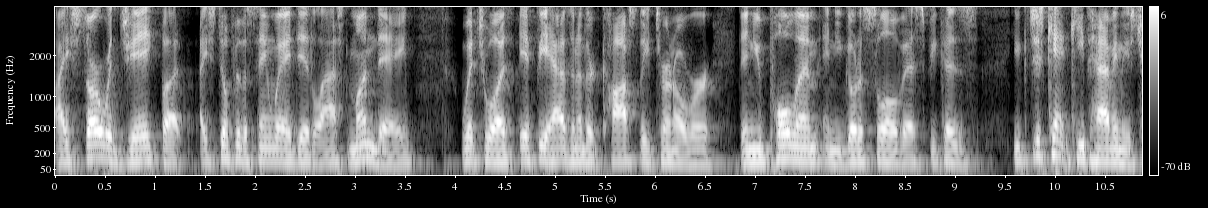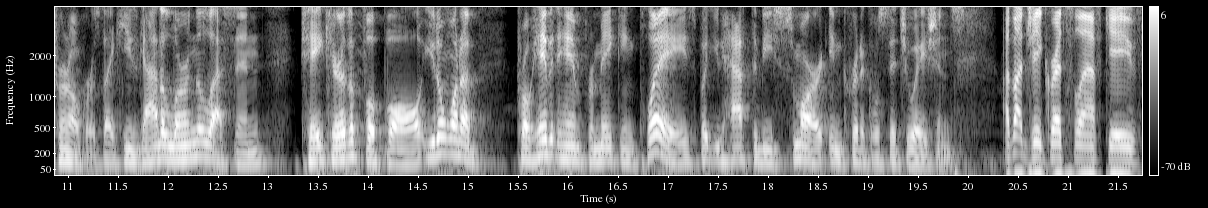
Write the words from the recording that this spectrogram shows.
I start with Jake, but I still feel the same way I did last Monday, which was if he has another costly turnover, then you pull him and you go to Slovis because you just can't keep having these turnovers. Like he's got to learn the lesson, take care of the football. You don't want to prohibit him from making plays, but you have to be smart in critical situations. I thought Jake Retzlaff gave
